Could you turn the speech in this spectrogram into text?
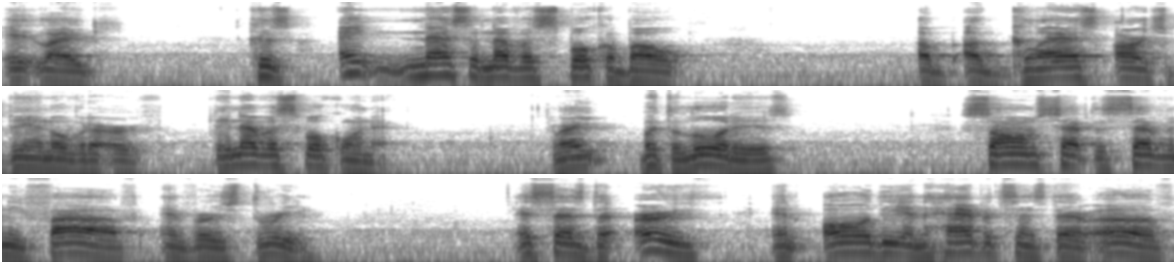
It like, cause ain't NASA never spoke about a, a glass arch being over the earth. They never spoke on that, right? But the Lord is. Psalms chapter 75 and verse 3. It says, The earth and all the inhabitants thereof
